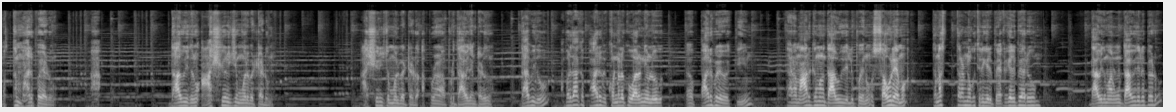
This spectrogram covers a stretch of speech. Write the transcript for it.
మొత్తం మారిపోయాడు. దావీదును ఆశీర్వించి మొదలుపెట్టాడు. ఆశీర్వించడం మొదలుపెట్టాడు. అప్పుడు అప్పుడు దావీదు అంటాడు దావీదు అప్పటిదాకా పారిపోయి కొండలకు అరణ్యంలో పారిపోయే వ్యక్తి తన మార్గమున దావి వెళ్ళిపోయాను. సౌలేమో తన స్థలంలోకి తిరిగి వెళ్ళిపోయాను ఎక్కడికి వెళ్ళిపోయారు? దావీదు మార్గం దావీదు వెళ్ళిపోయాడు.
